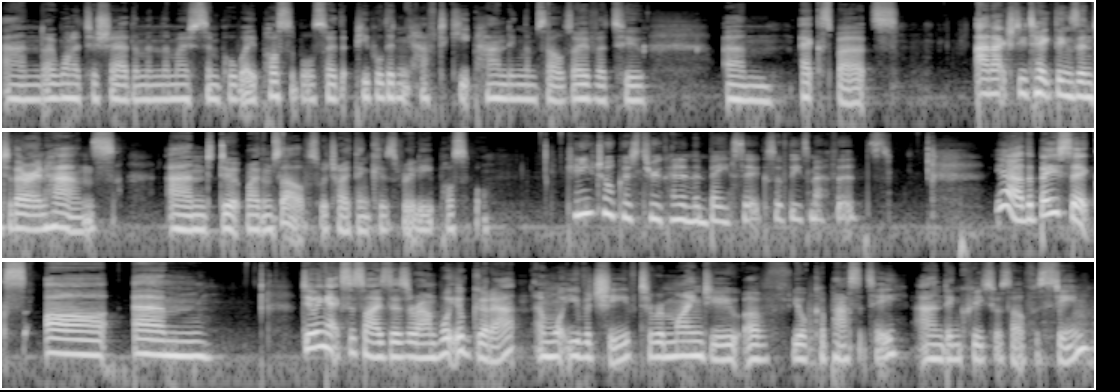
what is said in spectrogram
And I wanted to share them in the most simple way possible so that people didn't have to keep handing themselves over to um, experts and actually take things into their own hands and do it by themselves, which I think is really possible. Can you talk us through kind of the basics of these methods? Yeah, the basics are um, doing exercises around what you're good at and what you've achieved to remind you of your capacity and increase your self esteem.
